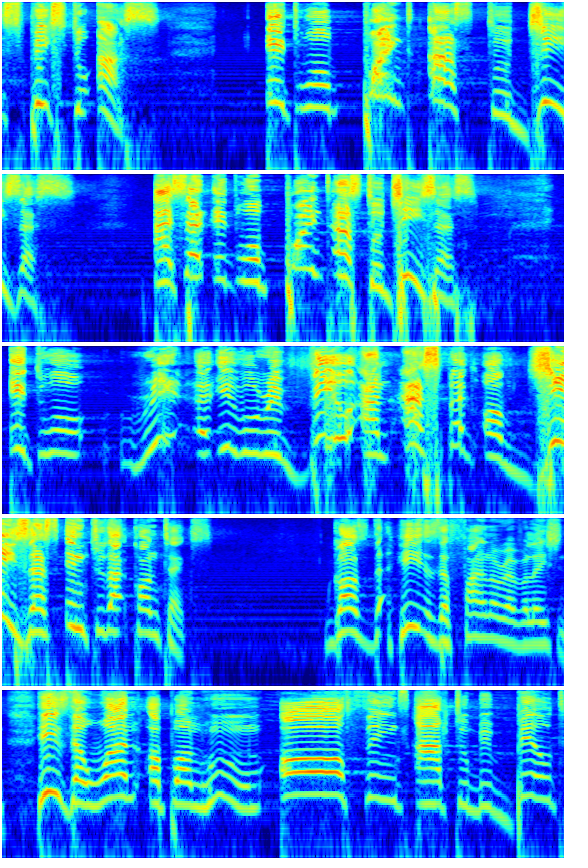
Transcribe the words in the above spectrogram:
speaks to us, it will point us to Jesus. I said it will point us to Jesus. It will re, uh, it will reveal an aspect of Jesus into that context. Because he is the final revelation. He's the one upon whom all things are to be built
